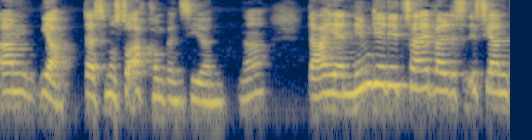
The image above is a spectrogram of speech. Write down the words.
ähm, ja, das musst du auch kompensieren. Ne? Daher nimm dir die Zeit, weil das ist ja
